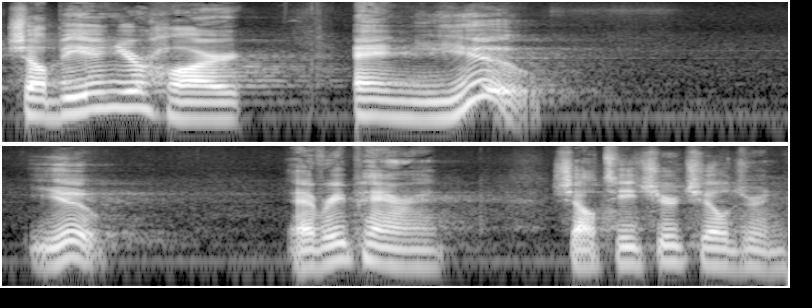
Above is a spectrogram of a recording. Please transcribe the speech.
shall be in your heart, and you, you, every parent, shall teach your children,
